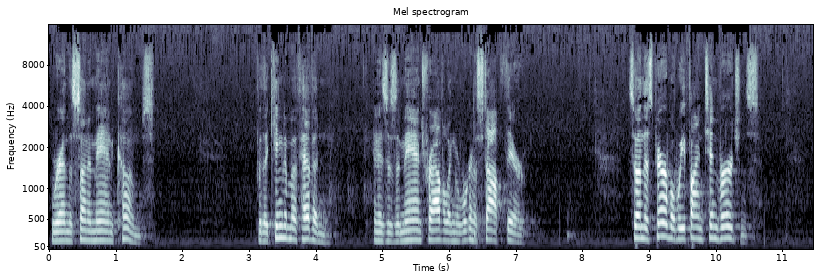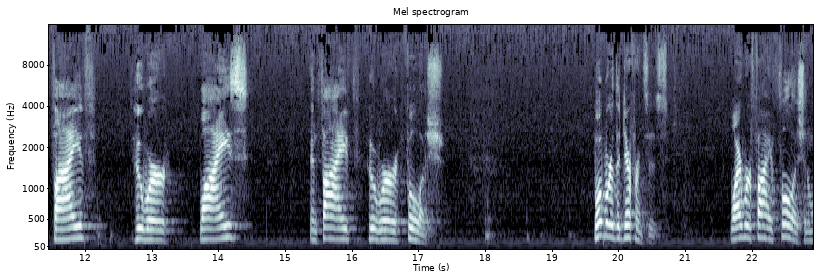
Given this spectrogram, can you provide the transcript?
wherein the Son of Man comes. For the kingdom of heaven and is as a man traveling, and we're going to stop there. So in this parable, we find ten virgins five who were wise, and five who were foolish. What were the differences? Why were five foolish and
